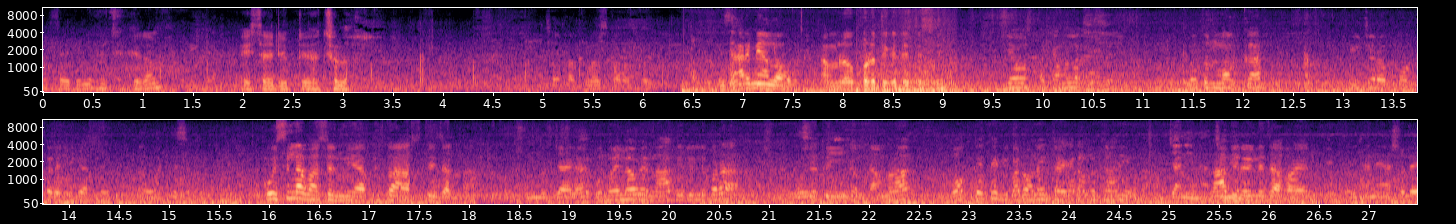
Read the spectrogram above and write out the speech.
এই সাইডে হচ্ছে হেরাম এই সাইডে হচ্ছিল করো আর্মি আমরা উপরের দিকে যেতেছি। কি অবস্থা? কেমন লাগতেছে? নতুন মক্কার? ফিউচার অফ মক্কার এদিকে আছে। লাগতেছে। কইছিলাম আসেন মিয়া আপনি তো আসতে যান না। খুব সুন্দর জায়গা। ঘুমাইলে হবে না বেরোলে পারা ওইটাতে কি করবে? আমরা বকতে থাকি বাট অনেক জায়গাটা আমরা জানিও না। জানি না না বেরোইলে যা হয় আর কি। এখানে আসলে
